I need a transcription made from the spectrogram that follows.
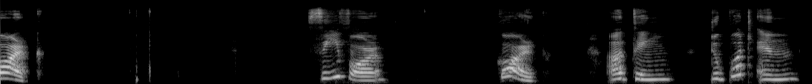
Cork. C for cork. A thing to put in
